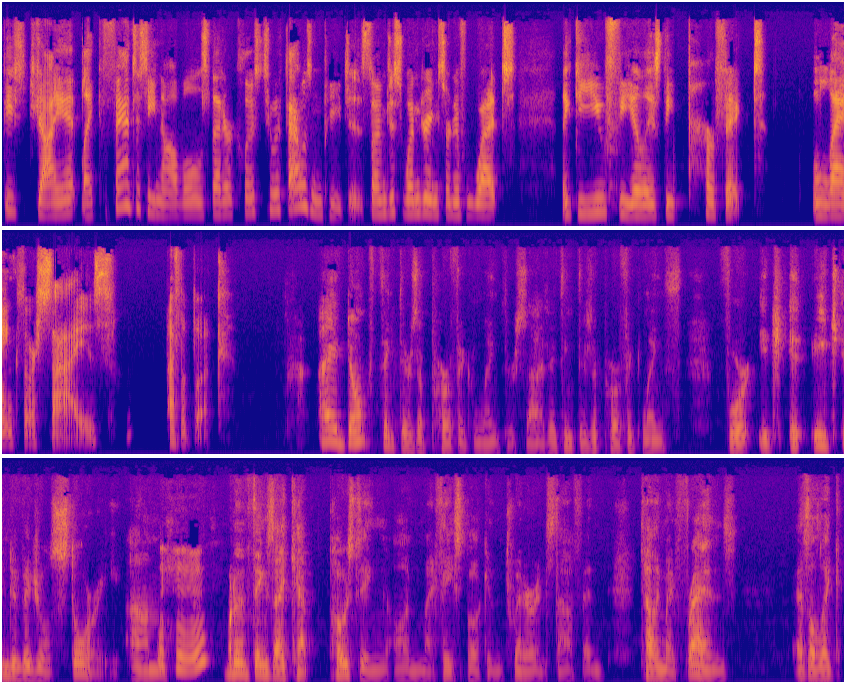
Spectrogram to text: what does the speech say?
these giant like fantasy novels that are close to a thousand pages so i'm just wondering sort of what like do you feel is the perfect length or size of a book i don't think there's a perfect length or size i think there's a perfect length for each each individual story um, mm-hmm. one of the things i kept posting on my facebook and twitter and stuff and telling my friends as a like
